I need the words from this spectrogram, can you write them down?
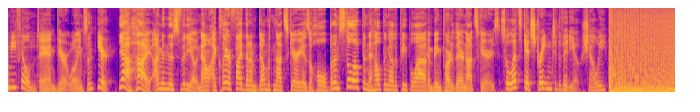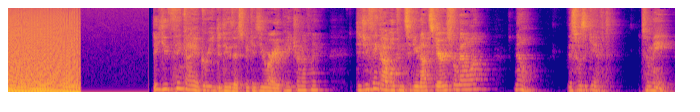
Hello there, B&B Films. And Garrett Williamson. Here. Yeah, hi, I'm in this video. Now, I clarified that I'm done with Not Scary as a whole, but I'm still open to helping other people out and being part of their Not Scaries. So let's get straight into the video, shall we? Do you think I agreed to do this because you are a patron of me? Did you think I will continue Not Scaries from now on? No. This was a gift. To me.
